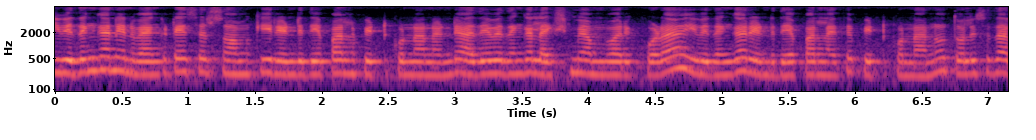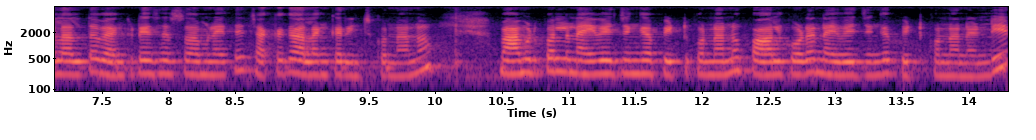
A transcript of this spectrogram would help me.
ఈ విధంగా నేను వెంకటేశ్వర స్వామికి రెండు దీపాలను పెట్టుకున్నానండి. అదేవిధంగా లక్ష్మీ అమ్మవారికి కూడా ఈ విధంగా రెండు దీపాలను అయితే పెట్టుకున్నాను. తులసి దళాలతో వెంకటేశ్వర స్వామిని అయితే చక్కగా అలంకరించుకున్నాను. మామిడి పళ్ళు నైవేద్యంగా పెట్టుకున్నాను. పాలు కూడా నైవేద్యంగా పెట్టుకున్నానండి.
